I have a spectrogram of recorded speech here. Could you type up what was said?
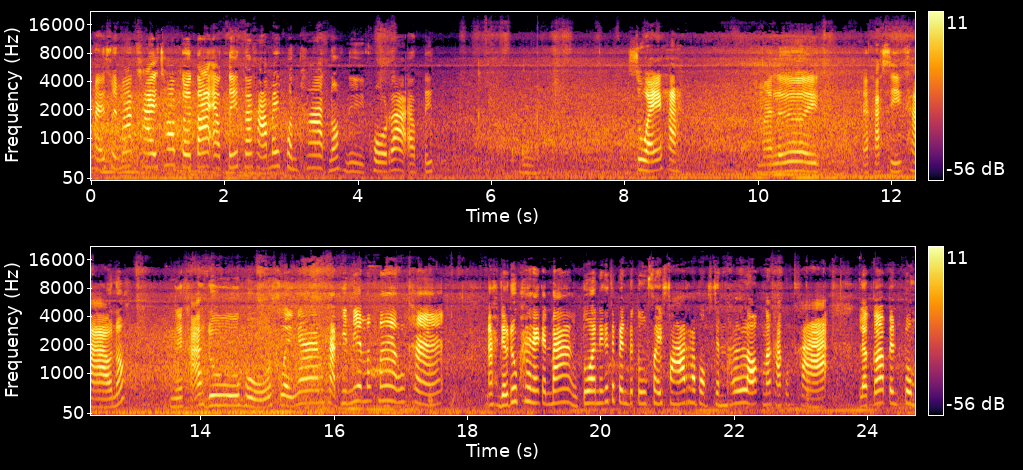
ใหม่สวยมากใครชอบโตโยต้าแอลติสนะคะ ไม่ควรพลาดเนาะนี่โคราแอลติสสวยค่ะ มาเลยนะคะ สีขาวเนาะนี่ค่ะ ดูโห สวยงามค่ะพรีเมียมมาก ๆ ลูกค้า อะเดี๋ยวดูภายในกันบ้าง ตัวนี้ก็จะเป็นประตูไฟฟ้าระบบเซ็นทรัลล็อกนะคะ คุณขาแล้วก็เป็นปุ่ม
